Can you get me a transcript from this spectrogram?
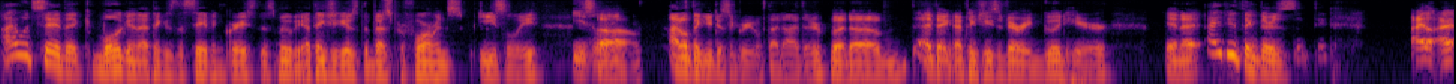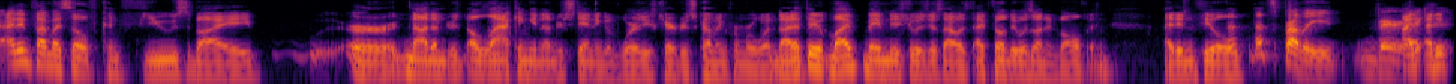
I would say that Mulligan, I think, is the saving grace of this movie. I think she gives the best performance easily. Easily. Uh, I don't think you disagree with that either, but um, I think I think she's very good here, and I, I do think there's. I, I I didn't find myself confused by or not under a lacking in understanding of where these characters are coming from or whatnot. I think my main issue was just I was I felt it was uninvolving. I didn't feel That- that's probably very I- I didn't-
